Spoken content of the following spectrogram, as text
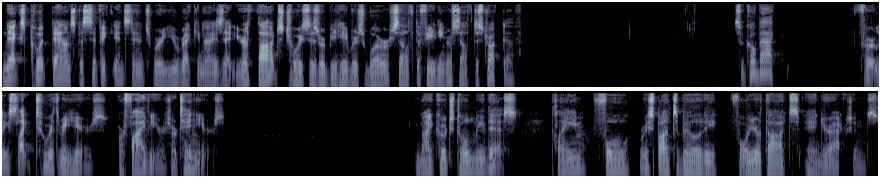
Next put down specific incidents where you recognize that your thoughts choices or behaviors were self-defeating or self-destructive. So go back for at least like two or three years or five years or ten years. My coach told me this claim full responsibility for your thoughts and your actions.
